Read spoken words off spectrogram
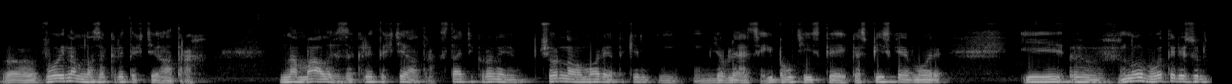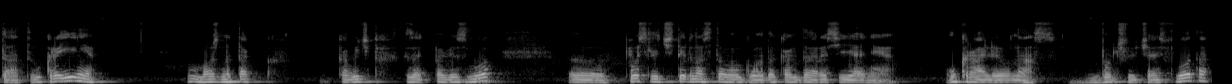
войнам на закрытых театрах на малых закрытых театрах. Кстати, кроме Черного моря, таким является и Балтийское, и Каспийское море. И, э, ну, вот и результат. В Украине, ну, можно так в кавычках сказать, повезло. После 2014 года, когда россияне украли у нас большую часть флота,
